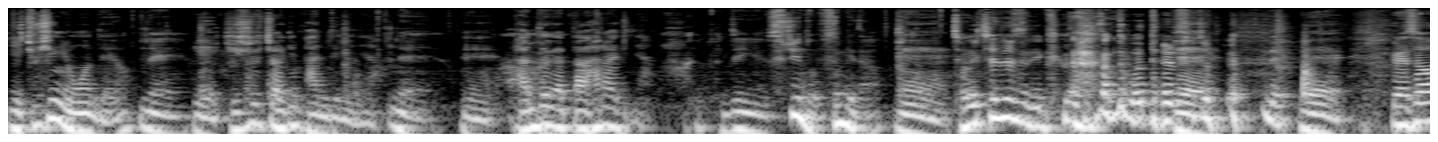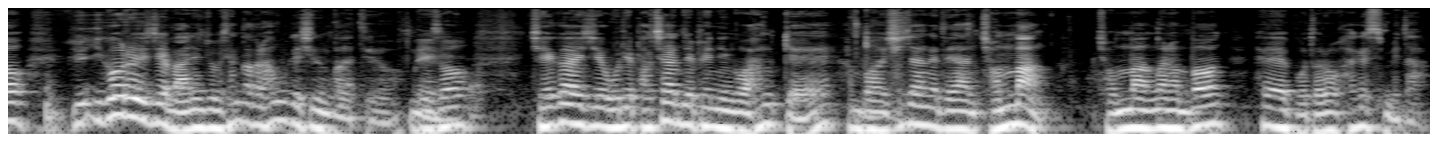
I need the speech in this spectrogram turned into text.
이 주식 용어인데요. 네. 예, 기술적인 반등이냐? 네. 예, 반등했다 하락이냐? 아, 굉장히 수준이 높습니다. 예. 저희 채널에서는 그 상상도 못할 네. 수준. 네. 예. 그래서 이- 이거를 이제 많이 좀 생각을 하고 계시는 것 같아요. 네. 그래서 제가 이제 우리 박찬 대표님과 함께 한번 시장에 대한 전망, 전망을 한번 해 보도록 하겠습니다.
